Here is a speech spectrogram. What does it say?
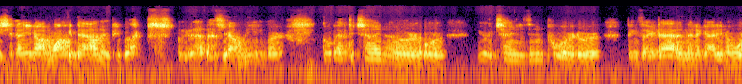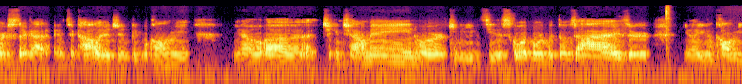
Asian. And, you know, I'm walking down and people are like, look at that, that's Yao Ming, or go back to China, or, or you're a Chinese import or things like that. And then it got even worse. I got into college and people calling me, you know, uh, chicken chow mein, or can you even see the scoreboard with those eyes, or you know, even calling me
